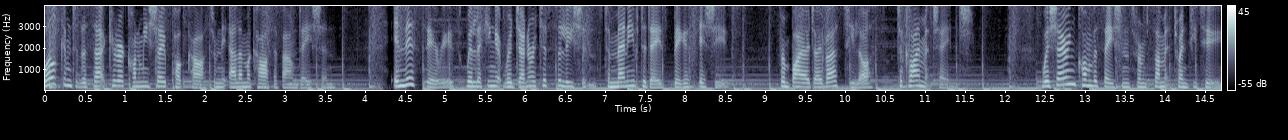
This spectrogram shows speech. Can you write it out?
Welcome to the Circular Economy Show podcast from the Ellen MacArthur Foundation. In this series, we're looking at regenerative solutions to many of today's biggest issues, from biodiversity loss to climate change. We're sharing conversations from Summit 22,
